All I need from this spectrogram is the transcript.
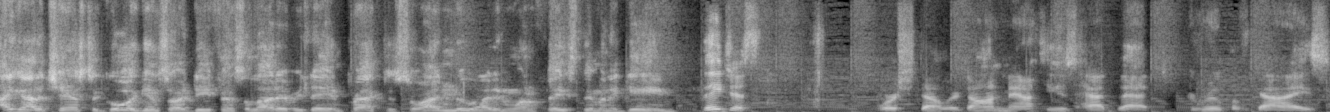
I got a chance to go against our defense a lot every day in practice, so I knew I didn't want to face them in a game. They just were stellar. Don Matthews had that group of guys.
